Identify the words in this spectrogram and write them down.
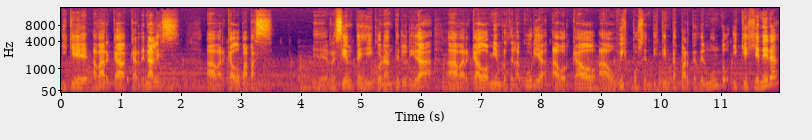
y que abarca cardenales, ha abarcado papas eh, recientes y con anterioridad, ha abarcado a miembros de la curia, ha abarcado a obispos en distintas partes del mundo y que genera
